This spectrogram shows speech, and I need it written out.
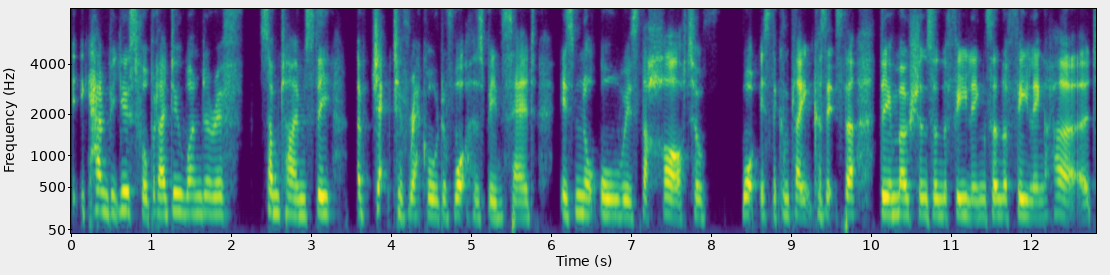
it can be useful. But I do wonder if sometimes the objective record of what has been said is not always the heart of what is the complaint, because it's the the emotions and the feelings and the feeling heard,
